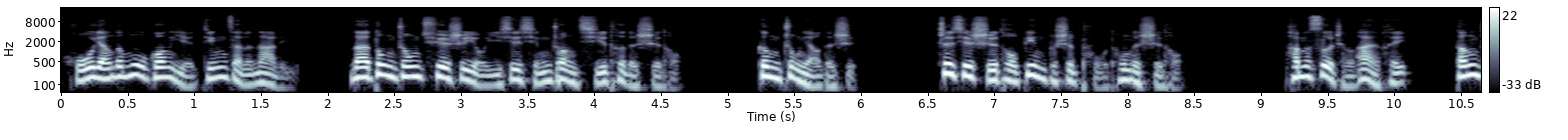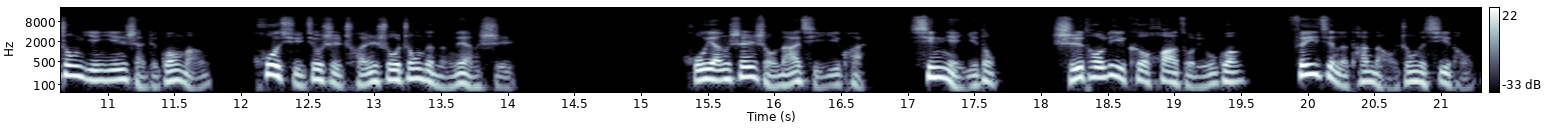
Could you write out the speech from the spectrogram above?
胡杨的目光也盯在了那里，那洞中确实有一些形状奇特的石头。更重要的是，这些石头并不是普通的石头，它们色呈暗黑，当中隐隐闪着光芒。”或许就是传说中的能量石。胡杨伸手拿起一块，心念一动，石头立刻化作流光，飞进了他脑中的系统。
